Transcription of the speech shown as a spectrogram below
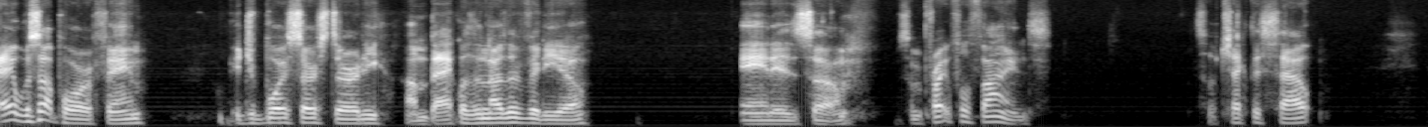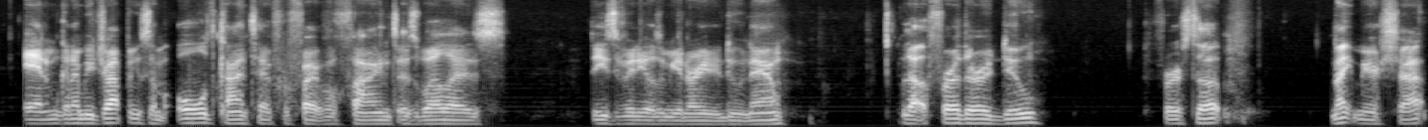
Hey, what's up, horror fam? It's your boy Sir Sturdy. I'm back with another video, and it's um some frightful finds. So check this out, and I'm gonna be dropping some old content for frightful finds as well as these videos I'm getting ready to do now. Without further ado, first up, Nightmare Shop.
